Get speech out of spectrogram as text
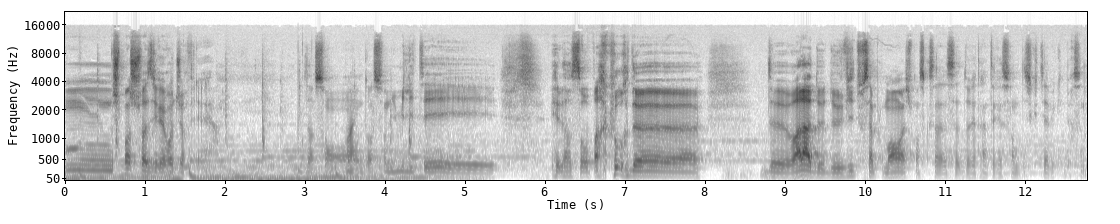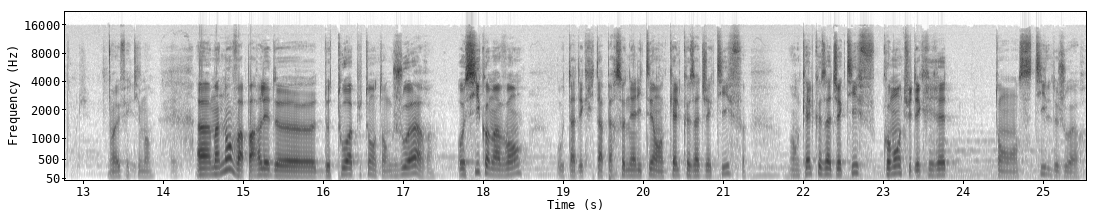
Hmm, je pense que je choisirais Roger Federer. Dans son, Ouais. dans son humilité et, et dans son parcours de, de, voilà, de, de vie tout simplement. Je pense que ça, ça devrait être intéressant de discuter avec une personne comme lui. Oui, effectivement. Euh, maintenant, on va parler de, de toi plutôt en tant que joueur, aussi comme avant, où tu as décrit ta personnalité en quelques adjectifs. En quelques adjectifs, comment tu décrirais ton style de joueur?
